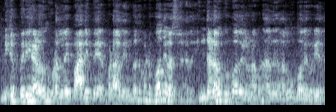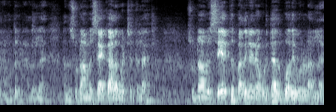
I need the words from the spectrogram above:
மிகப்பெரிய அளவில் உடல்நிலை பாதிப்பு ஏற்படாது என்பது பட் போதை வசதி அது இந்த அளவுக்கு போதை இல்லைனா கூட அது அதுவும் போதை உரியது நான் ஒத்துக்கிறேன். அதில் அந்த சுண்ணாம்பு சேர்க்காத பட்சத்தில் சுண்ணாம்பு சேர்த்து பதினேழு கொடுத்தா அது போதைப் பொருள் அல்ல.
